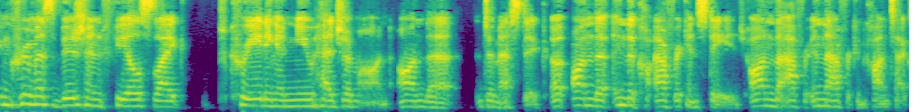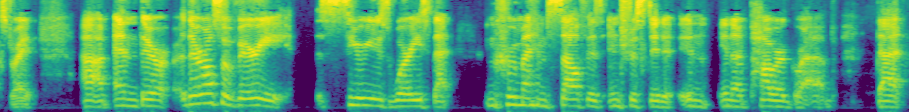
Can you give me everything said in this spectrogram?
Nkrumah's vision feels like creating a new hegemon on the domestic uh, on the in the African stage on the Afri- in the African context, right? Um, and there there are also very serious worries that Nkrumah himself is interested in in a power grab. That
